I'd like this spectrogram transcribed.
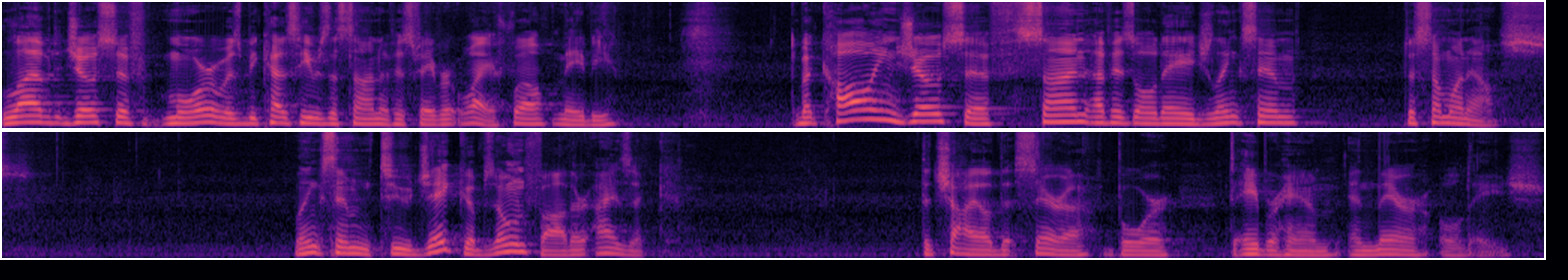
loved Joseph more was because he was the son of his favorite wife. Well, maybe. But calling Joseph son of his old age links him to someone else, links him to Jacob's own father, Isaac, the child that Sarah bore to Abraham in their old age.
